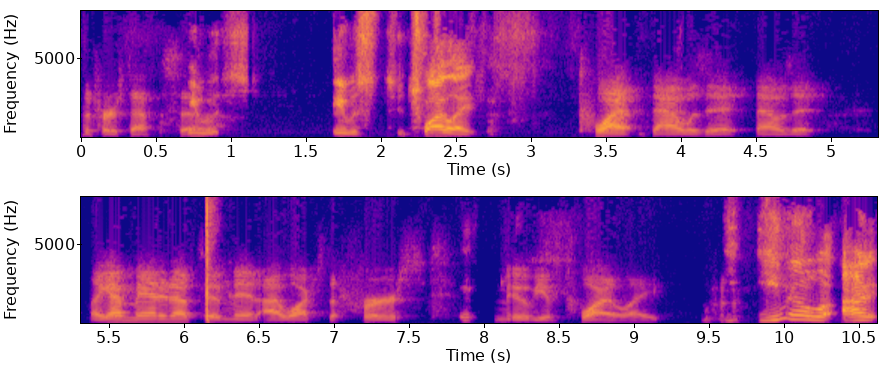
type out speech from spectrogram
the first episode. it was it was Twilight. Twilight. That was it. That was it. Like I'm man enough to admit I watched the first movie of Twilight. You know, I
